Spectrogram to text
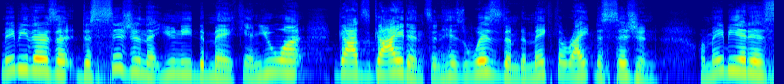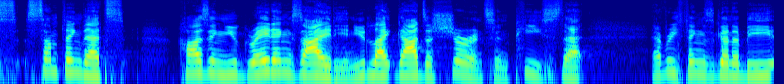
Maybe there's a decision that you need to make and you want God's guidance and His wisdom to make the right decision. Or maybe it is something that's causing you great anxiety and you'd like God's assurance and peace that everything's going to be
